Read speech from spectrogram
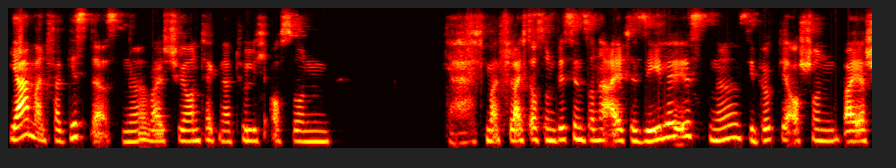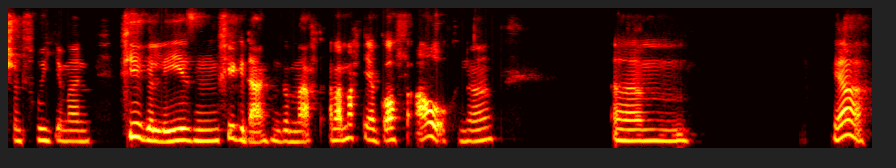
Ja, man vergisst das, ne, weil Schwiontek natürlich auch so ein, ja, ich meine, vielleicht auch so ein bisschen so eine alte Seele ist, ne? Sie wirkt ja auch schon war ja schon früh jemand viel gelesen, viel Gedanken gemacht, aber macht ja Goff auch, ne? Ähm, ja,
